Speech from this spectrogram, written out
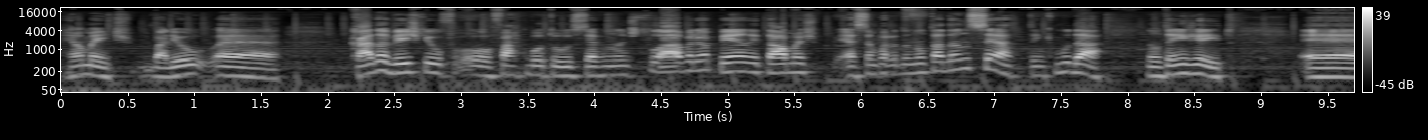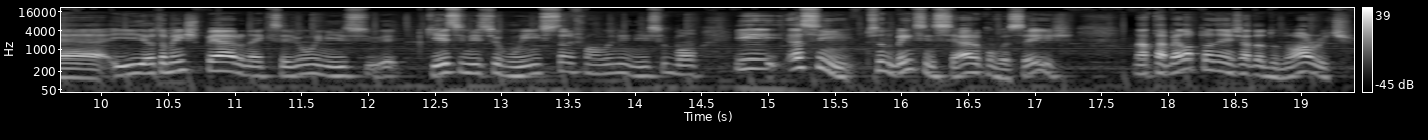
realmente, valeu. É, cada vez que o, o Farc botou o no titular, valeu a pena e tal, mas essa temporada não tá dando certo, tem que mudar, não tem jeito. É, e eu também espero, né, que seja um início, que esse início ruim se transforme no início bom. E assim, sendo bem sincero com vocês, na tabela planejada do Norwich,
